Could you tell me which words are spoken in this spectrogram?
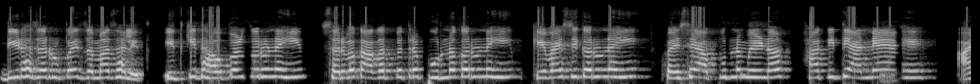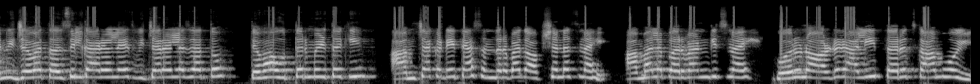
दीड हजार रुपये जमा झालेत. इतकी धावपळ करूनही सर्व कागदपत्र पूर्ण करूनही केवायसी करूनही पैसे अपूर्ण मिळणं हा किती अन्याय आहे? आणि जेव्हा तहसील कार्यालयात विचारायला जातो तेव्हा उत्तर मिळतं की आमच्याकडे त्या संदर्भात ऑप्शनच नाही. आम्हाला परवानगीच नाही. वरून ऑर्डर आली तरच काम होईल.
